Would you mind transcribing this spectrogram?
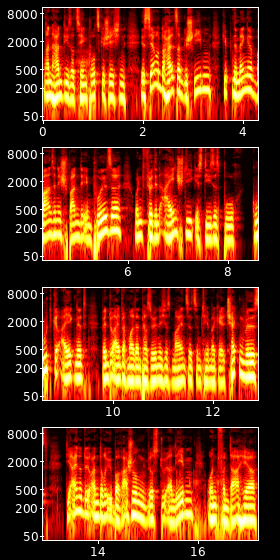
anhand dieser zehn Kurzgeschichten. Ist sehr unterhaltsam geschrieben, gibt eine Menge wahnsinnig spannende Impulse und für den Einstieg ist dieses Buch gut geeignet, wenn du einfach mal dein persönliches Mindset zum Thema Geld checken willst. Die eine oder andere Überraschung wirst du erleben und von daher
